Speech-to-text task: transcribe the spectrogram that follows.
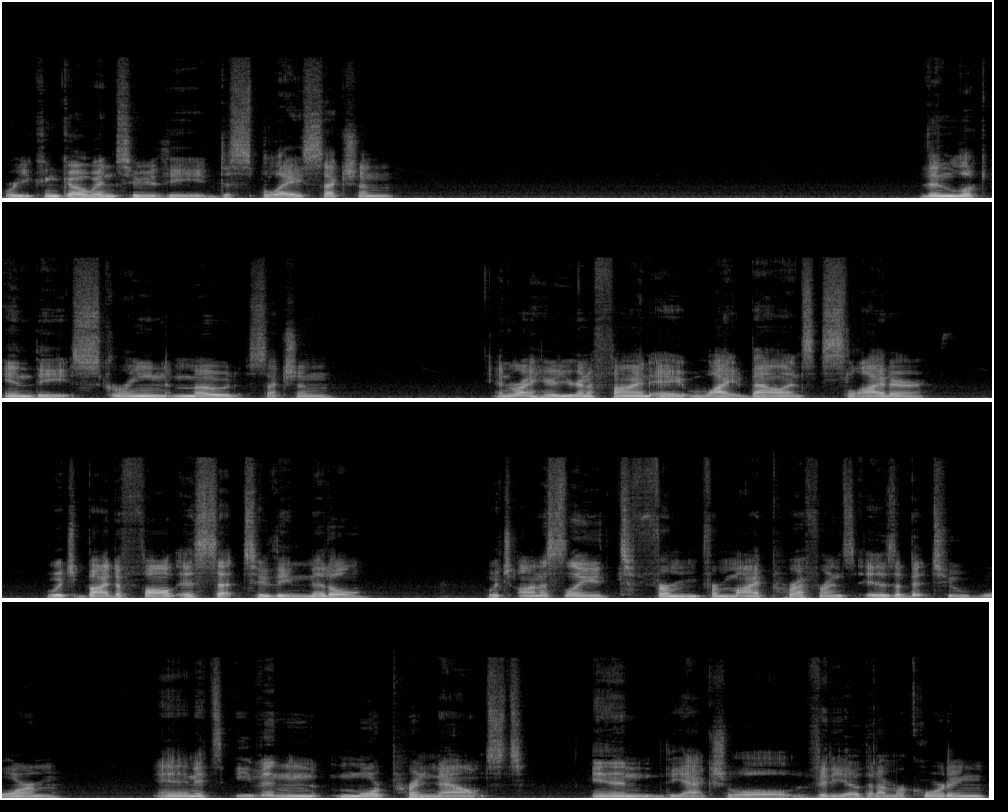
where you can go into the display section then look in the screen mode section. And right here, you're going to find a white balance slider, which by default is set to the middle, which honestly, from, from my preference, is a bit too warm. And it's even more pronounced in the actual video that I'm recording,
